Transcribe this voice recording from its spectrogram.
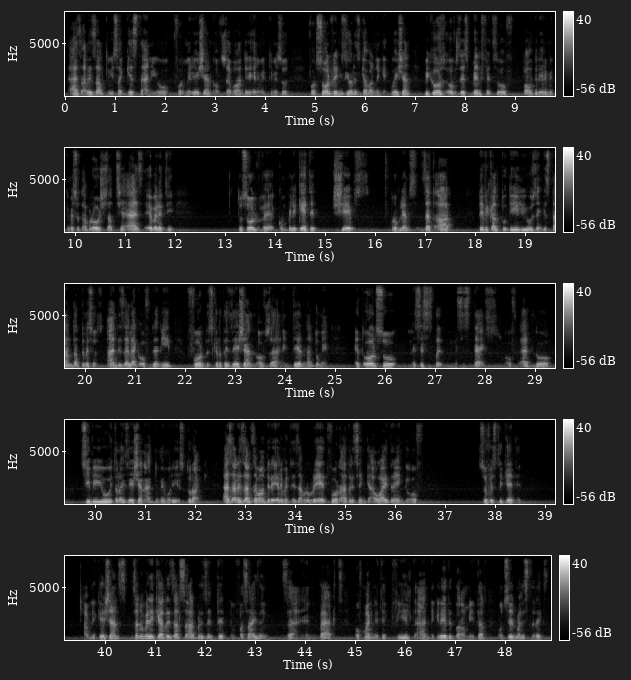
As a result, we suggest a new formulation of the boundary element method for solving theories governing equation because of these benefits of boundary element method approach such as ability to solve uh, complicated shapes problems that are difficult to deal using standard methods and the lack of the need for discretization of the internal domain. It also necessitates of add low CPU utilization and memory storage. As a result, the boundary element is appropriate for addressing a wide range of sophisticated applications. The numerical results are presented emphasizing the impact of magnetic field and graded parameter on thermal stress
